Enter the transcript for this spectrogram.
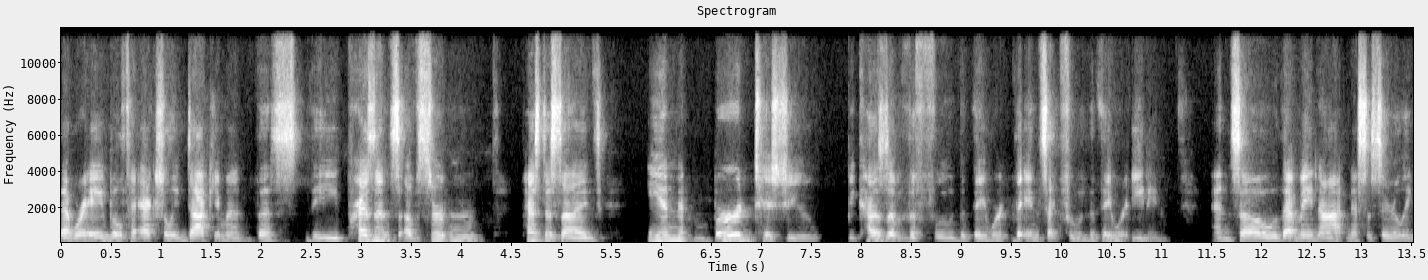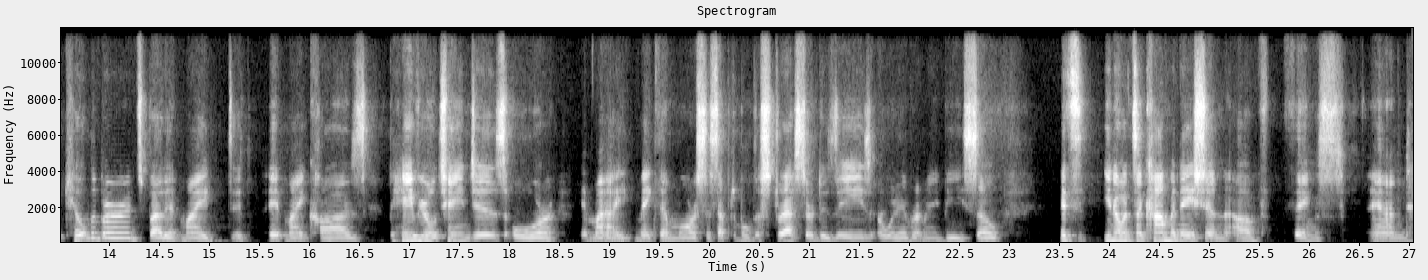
that were able to actually document this, the presence of certain pesticides in bird tissue because of the food that they were, the insect food that they were eating. And so that may not necessarily kill the birds, but it might, it, it might cause behavioral changes or it might make them more susceptible to stress or disease or whatever it may be. So it's, you know, it's a combination of things and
